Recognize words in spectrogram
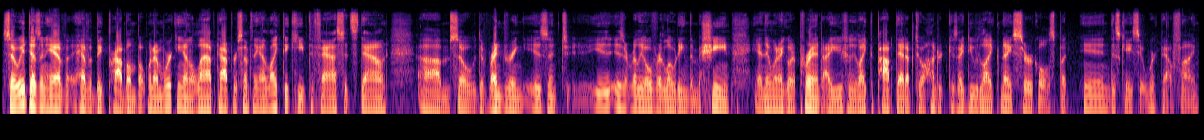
so it doesn't have have a big problem. But when I'm working on a laptop or something, I like to keep the facets down, um, so the rendering isn't isn't really overloading the machine. And then when I go to print, I usually like to pop that up to 100 because I do like nice circles. But in this case, it worked out fine.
